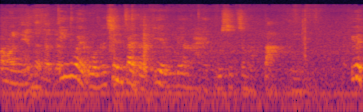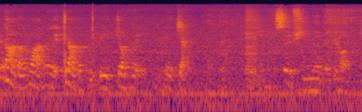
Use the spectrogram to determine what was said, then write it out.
老年的那个，因为我们现在的业务量还不是这么大，嗯，越大的话，那个药的比例就会越降。对，社区医院的药比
